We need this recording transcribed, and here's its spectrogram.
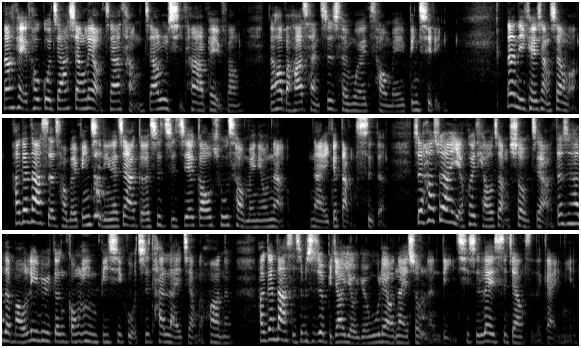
那可以透过加香料、加糖、加入其他的配方，然后把它产制成为草莓冰淇淋。那你可以想象嘛，哈根达斯的草莓冰淇淋的价格是直接高出草莓牛奶。哪一个档次的？所以它虽然也会调整售价，但是它的毛利率跟供应比起果汁摊来讲的话呢，哈根达斯是不是就比较有原物料耐受能力？其实类似这样子的概念。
